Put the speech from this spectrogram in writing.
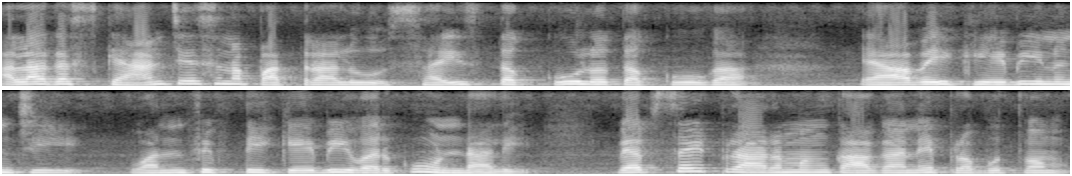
అలాగ స్కాన్ చేసిన పత్రాలు సైజ్ తక్కువలో తక్కువగా యాభై కేబీ నుంచి వన్ ఫిఫ్టీ కేబీ వరకు ఉండాలి. వెబ్సైట్ ప్రారంభం కాగానే ప్రభుత్వం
